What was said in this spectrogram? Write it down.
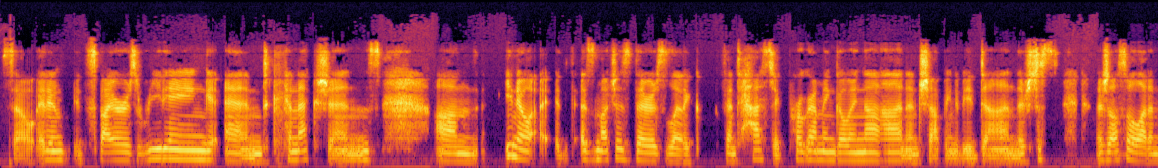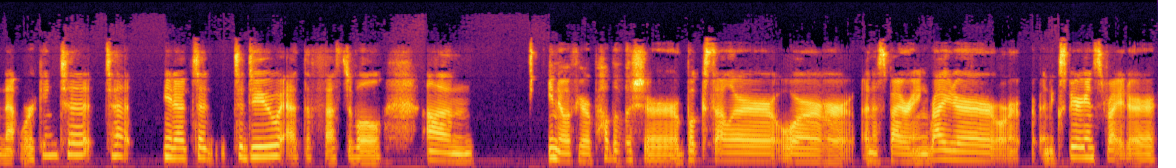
So it in- inspires reading and connections. Um, you know, as much as there's like fantastic programming going on and shopping to be done, there's just there's also a lot of networking to to you know to to do at the festival. Um, you know, if you're a publisher, a bookseller, or an aspiring writer, or an experienced writer,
